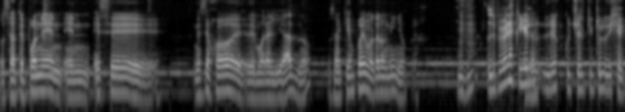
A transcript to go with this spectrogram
o sea, te pone en ese en ese juego de, moralidad, ¿no? O sea, ¿quién puede matar a un niño? Pues? La primera vez que yo le, escuché el título dije,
